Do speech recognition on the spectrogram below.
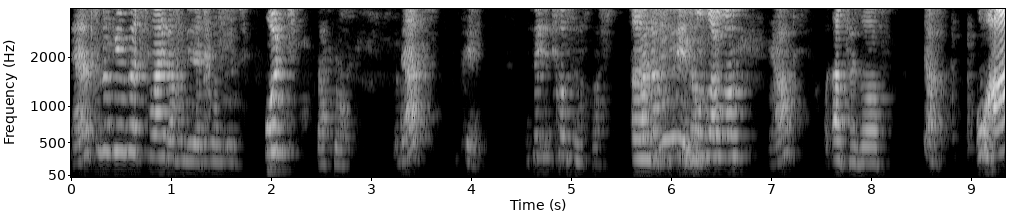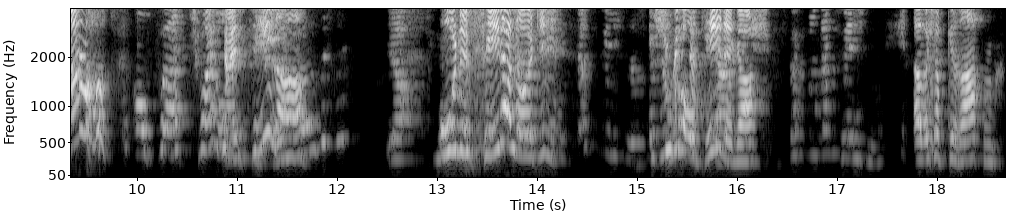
Ja, das sind auf jeden Fall zwei Sachen, die da drin sind. Und das noch. Und das? Okay. Da fehlt trotzdem noch was. Zwei Ähm, Sachen fehlen. Zitronensäure Ja? und Apfelsaft. Ja. Oha! Auf First Try ohne Fehler. Ja. Ohne Fehler, Leute. Ganz wenig nur. Ich schmeck OP, Digga. Schmeckt nur ganz wenig nur. Aber ich habe geraten.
